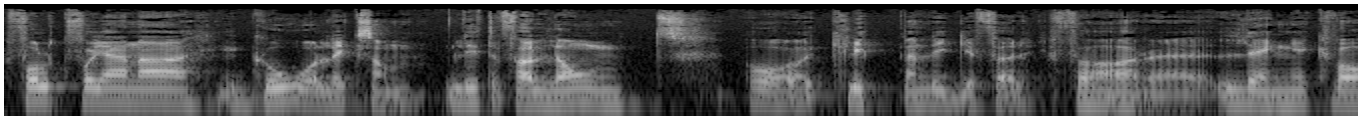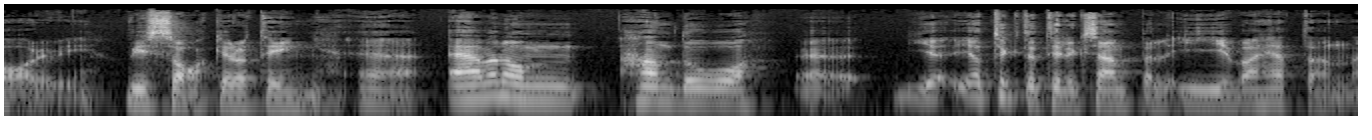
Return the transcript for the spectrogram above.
folk får gärna gå liksom lite för långt och klippen ligger för, för länge kvar vid, vid saker och ting. Även om han då, jag, jag tyckte till exempel i, vad heter han,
